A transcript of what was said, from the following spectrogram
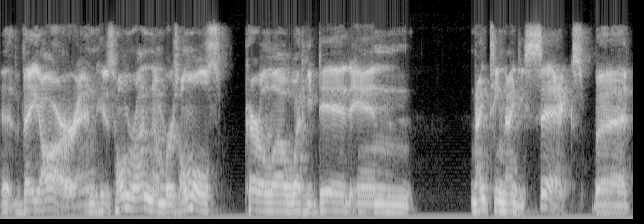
Uh, they are, and his home run numbers almost parallel what he did in 1996, but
